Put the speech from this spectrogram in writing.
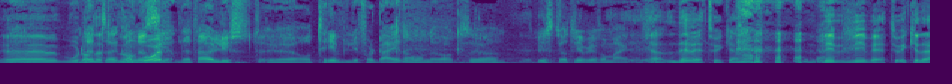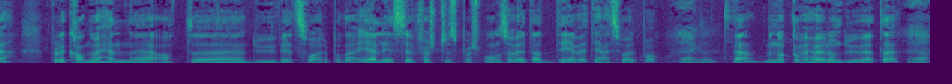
Eh, hvordan dette, Dette, nå går. si, dette er jo lyst og trivelig for deg, da, men det var ikke så lystig og trivelig for meg. Ja, det vet vi ikke ennå. Vi, vi vet jo ikke det. For det kan jo hende at uh, du vet svaret på det. Jeg leser første spørsmålet, så vet jeg at det vet jeg svaret på. Ja, ikke sant? Ja, Men nå kan vi høre om du vet det. Ja.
